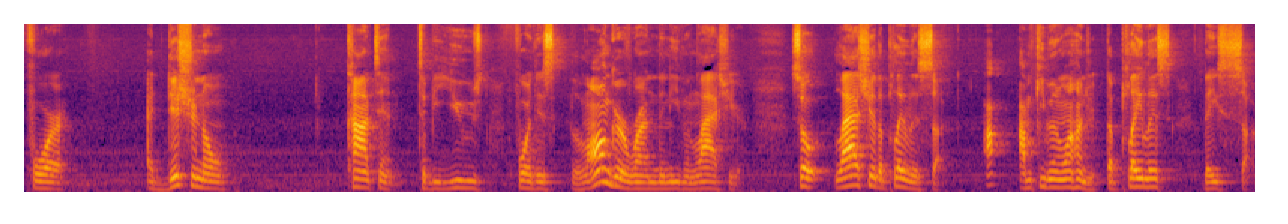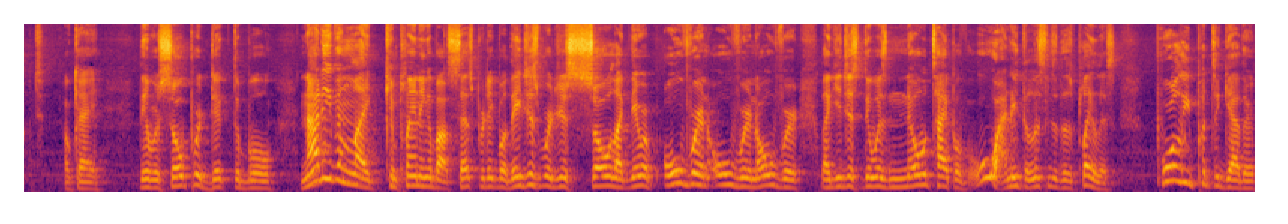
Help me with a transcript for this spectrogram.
for additional content to be used for this longer run than even last year. So last year, the playlist sucked. I'm keeping 100. The playlist, they sucked, okay? They were so predictable. Not even like complaining about sets predictable. They just were just so like they were over and over and over. Like it just there was no type of oh I need to listen to this playlist poorly put together.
